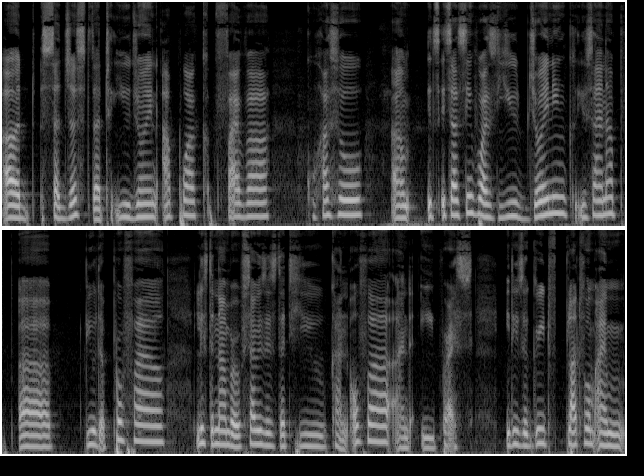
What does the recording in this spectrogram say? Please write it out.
I'd suggest that you join Upwork, Fiverr, Kuhustle. Um, it's it's as simple as you joining. You sign up, uh, build a profile, list the number of services that you can offer, and a price. It is a great platform. I'm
